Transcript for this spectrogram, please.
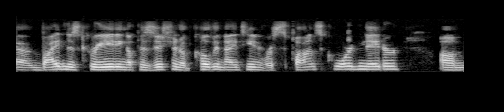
uh, Biden is creating a position of COVID nineteen response coordinator. Um,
